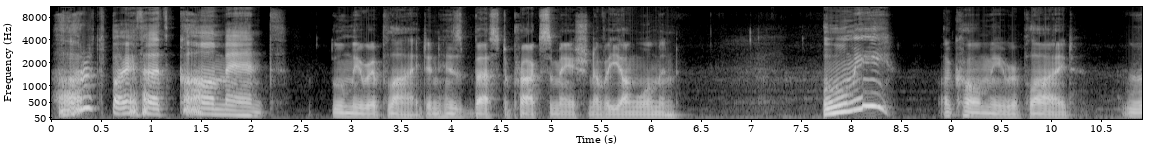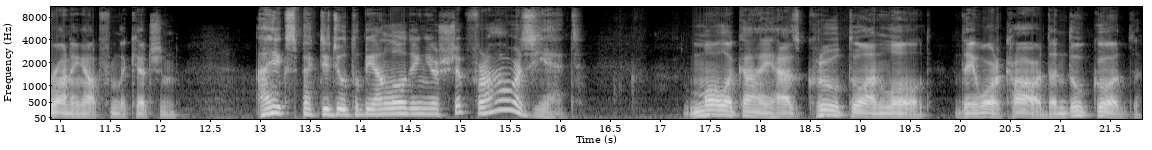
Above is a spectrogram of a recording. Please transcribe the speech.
Hurt by that comment, Umi replied in his best approximation of a young woman. Umi? Akomi replied, running out from the kitchen. I expected you to be unloading your ship for hours yet. Molokai has crew to unload. They work hard and do good.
